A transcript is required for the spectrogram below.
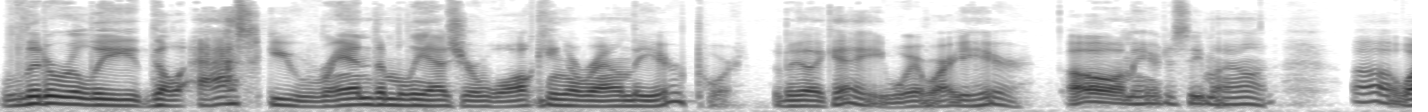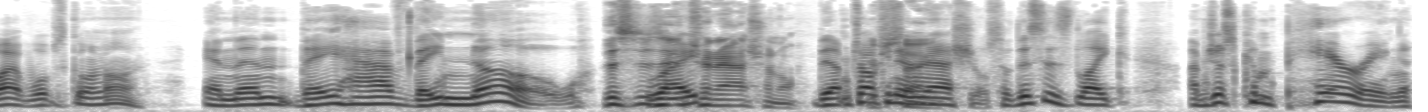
literally they'll ask you randomly as you're walking around the airport. They'll be like, "Hey, where, why are you here? Oh, I'm here to see my aunt. Oh, why, what's going on?" And then they have they know This is right? international, I'm talking international. So this is like I'm just comparing.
